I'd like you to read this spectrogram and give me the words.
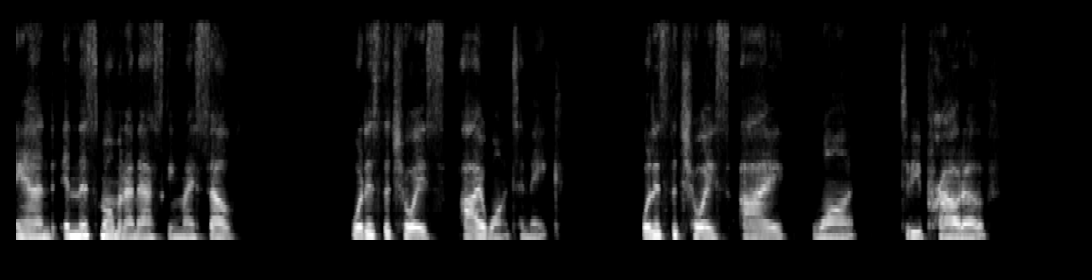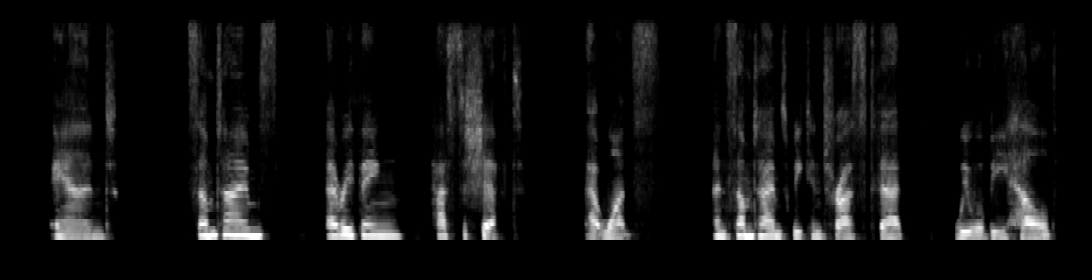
And in this moment, I'm asking myself, what is the choice I want to make? What is the choice I want to be proud of? And sometimes everything has to shift at once. And sometimes we can trust that we will be held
